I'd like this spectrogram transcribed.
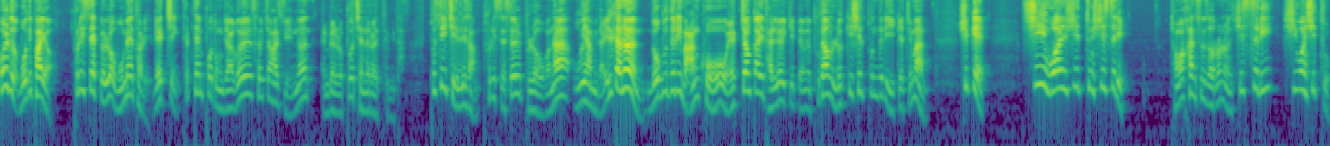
hold, modifier, preset별로 momentary, latching, tap tempo 동작을 설정할 수 있는 envelope generator입니다. footswitch 1, 2, 3 preset을 불러오거나 우회합니다. 일단은 knob들이 많고 액정까지 달려있기 때문에 부담을 느끼실 분들이 있겠지만 쉽게 C1, C2, C3 정확한 순서로는 C3, C1, C2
